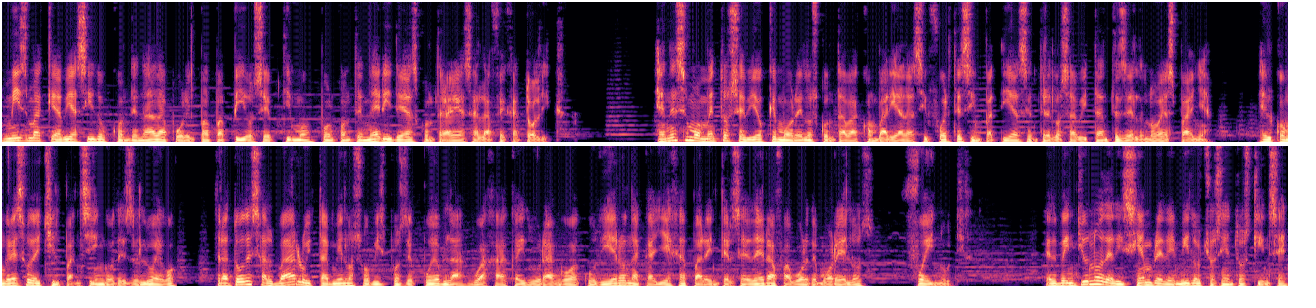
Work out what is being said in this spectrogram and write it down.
misma que había sido condenada por el Papa Pío VII por contener ideas contrarias a la fe católica. En ese momento se vio que Morelos contaba con variadas y fuertes simpatías entre los habitantes de la Nueva España. El Congreso de Chilpancingo, desde luego, trató de salvarlo y también los obispos de Puebla, Oaxaca y Durango acudieron a Calleja para interceder a favor de Morelos. Fue inútil. El 21 de diciembre de 1815,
